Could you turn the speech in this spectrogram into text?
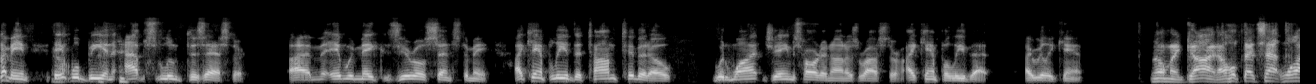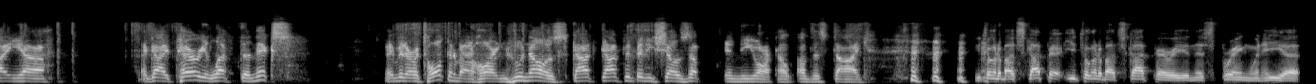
I mean, no. it will be an absolute disaster. Um, it would make zero sense to me. I can't believe that Tom Thibodeau would want James Harden on his roster. I can't believe that. I really can't. Oh my God! I hope that's not why uh, a guy Perry left the Knicks. Maybe they were talking about Harden. Who knows? God, God forbid he shows up in New York. I'll, I'll just die. you're talking about Scott. Perry, you're talking about Scott Perry in this spring when he uh,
